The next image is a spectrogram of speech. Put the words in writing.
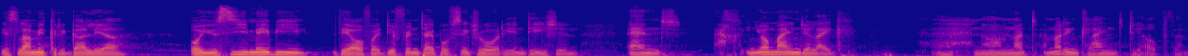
Islamic regalia, or you see maybe they are of a different type of sexual orientation, and ugh, in your mind you're like, eh, no, I'm not, I'm not inclined to help them.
